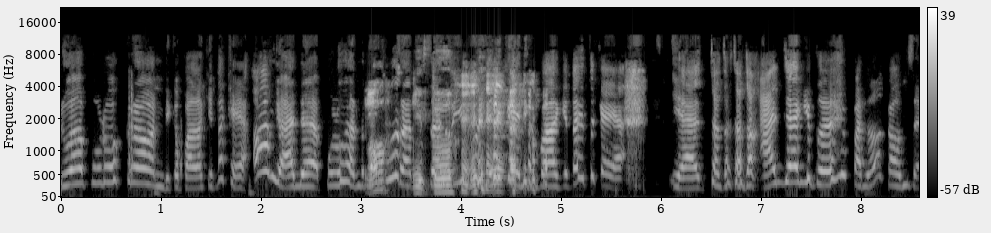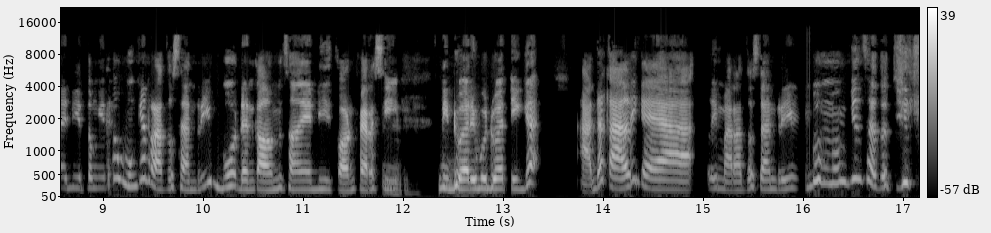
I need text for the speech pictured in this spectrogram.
20 kron di kepala kita kayak oh nggak ada puluhan Oh, ribu ratusan gitu. ribu jadi kayak di kepala kita itu kayak ya cocok-cocok aja gitu padahal kalau misalnya dihitung itu mungkin ratusan ribu dan kalau misalnya dikonversi Hmm. di 2023 ada kali kayak lima ratusan ribu mungkin satu tiket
